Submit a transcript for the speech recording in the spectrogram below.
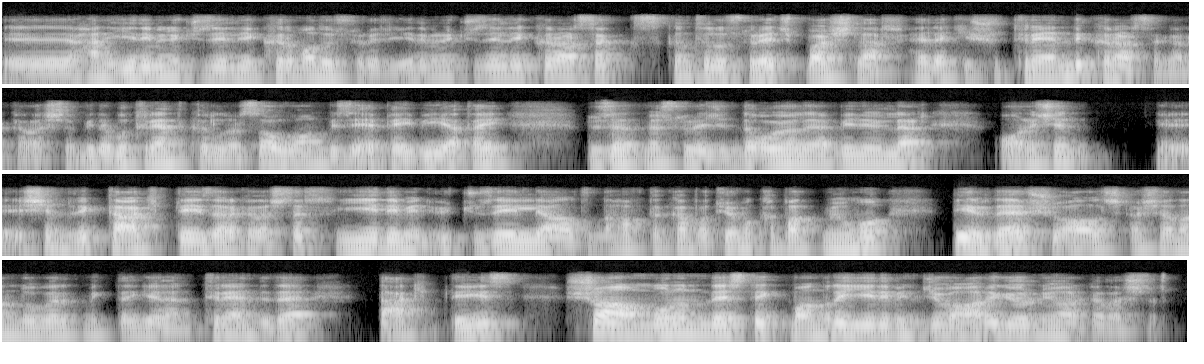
e, hani 7350'yi kırmadığı sürece 7350'yi kırarsak sıkıntılı süreç başlar. Hele ki şu trendi kırarsak arkadaşlar bir de bu trend kırılırsa o zaman bizi epey bir yatay düzeltme sürecinde oyalayabilirler. Onun için e, şimdilik takipteyiz arkadaşlar. 7350 altında hafta kapatıyor mu kapatmıyor mu? Bir de şu aşağıdan logaritmikte gelen trendi de takipteyiz. Şu an bunun destek bandı 7000 civarı görünüyor arkadaşlar.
